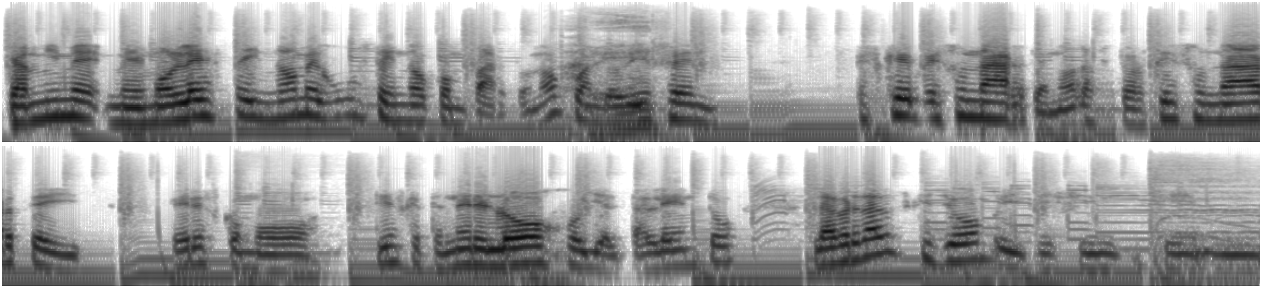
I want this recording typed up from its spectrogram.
que a mí me, me molesta y no me gusta y no comparto, ¿no? Cuando ver. dicen, es que es un arte, ¿no? La fotografía es un arte y eres como, tienes que tener el ojo y el talento. La verdad es que yo, y, y sin, sin,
